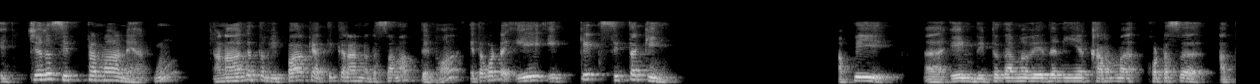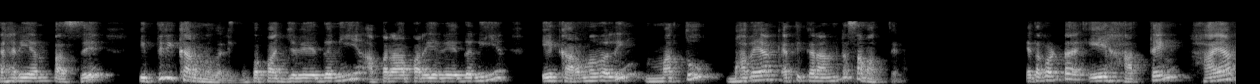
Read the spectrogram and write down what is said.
එච්චර සිත් ප්‍රමාණයක් අනාගත විපාක ඇති කරන්නට සමත් වෙනවා. එතකොට ඒ එක් එක් සිතකින් අපි ඒන් ditta ධම්ම වේදනීය කර්ම කොටස අතහැරියන් පස්සේ ඉතිරි කර්ම වලින් උපපජ්ජ වේදනීය අපරාපරය වේදනීය ඒ කර්ම වලින් మතු භවයක් ඇති කරන්නට සමත් වෙනවා. එතකොට ඒ හතෙන් හයක්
